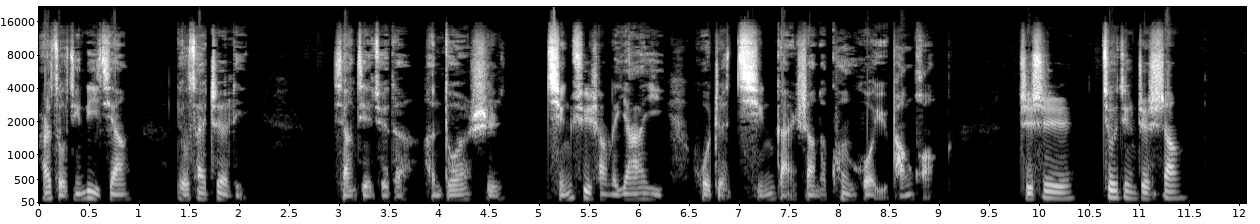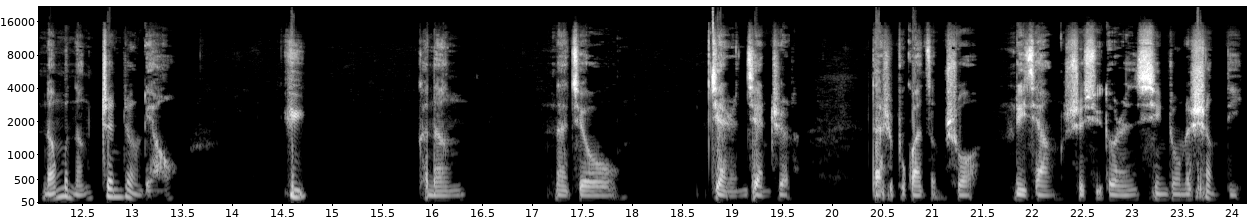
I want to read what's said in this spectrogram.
而走进丽江，留在这里。想解决的很多是情绪上的压抑，或者情感上的困惑与彷徨。只是究竟这伤能不能真正疗愈，可能那就见仁见智了。但是不管怎么说，丽江是许多人心中的圣地，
